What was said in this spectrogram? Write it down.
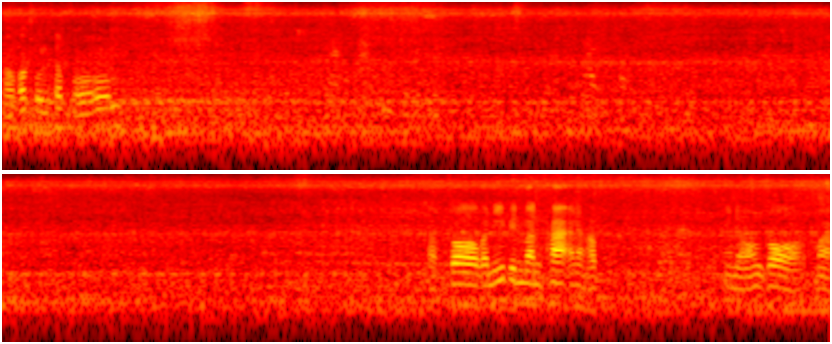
ขอบพระคุณครับผม ก็วันนี้เป็นวันพระนะครับ พี่น้องก็มา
